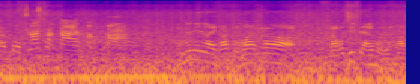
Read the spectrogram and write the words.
ระบบราชการต่างไม่มีอะไรครับผมว่าก็เราก็ชี้แจงหมดแล้วครับ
